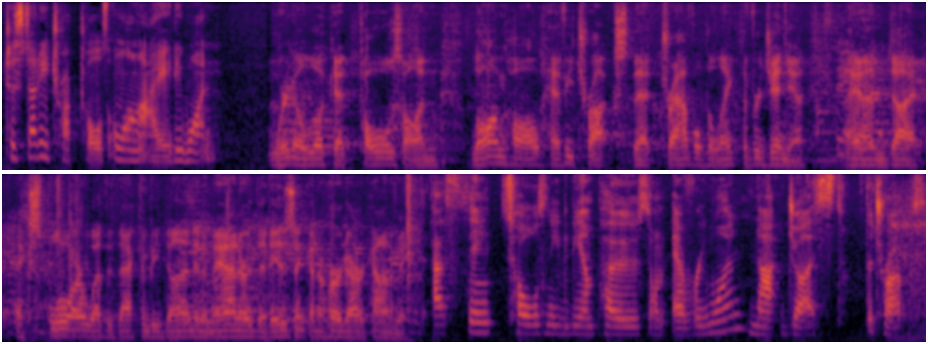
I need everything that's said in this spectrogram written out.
to study truck tolls along I 81. We're going to look at tolls on long haul heavy trucks that travel the length of Virginia and uh, explore whether that can be done in a manner that isn't going to hurt our economy. I think tolls need to be imposed on everyone, not just the trucks.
